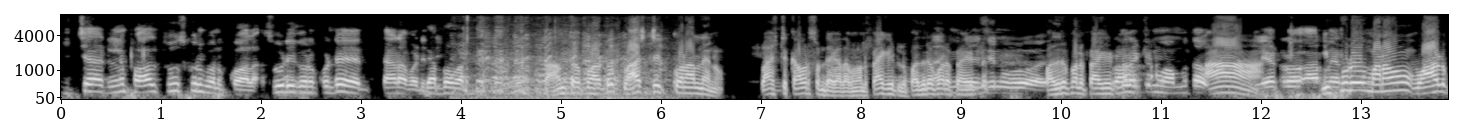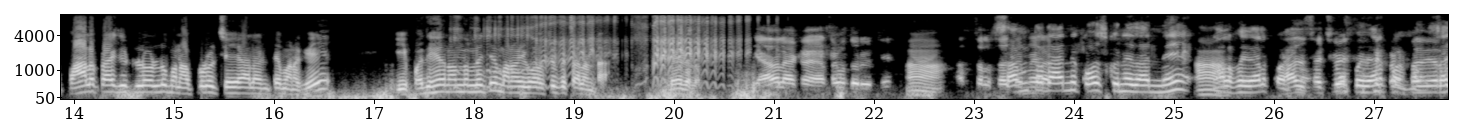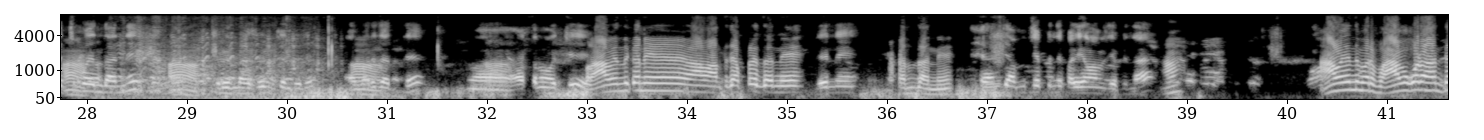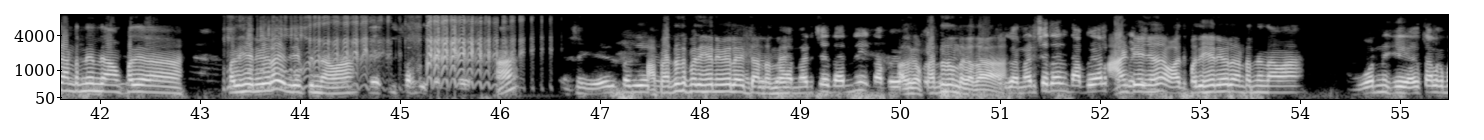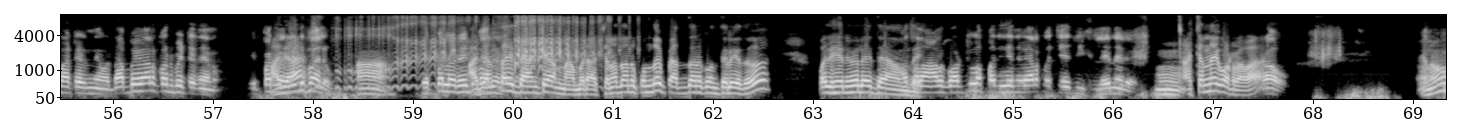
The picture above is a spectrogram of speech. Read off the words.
ఇచ్చే వాటిని పాలు చూసుకుని కొనుక్కోవాలి. సూడి కొనుక్కుంటే తేడా పడింది దెబ్బ పడుతుంది దాంతో పాటు ప్లాస్టిక్ కొనాలి నేను. ప్లాస్టిక్ కవర్స్ ఉంటాయి కదా మన ప్యాకెట్లు పది రూపాయల ప్యాకెట్లు. నువ్వు పది రూపాయల ప్యాకెట్లు. ప్రోడక్ట్ నువ్వు అమ్ముతావు. ఆ. లీటర్ ఆరు ఇప్పుడు మనం వాళ్ళు పాల ప్యాకెట్లు వాళ్ళు మనం అప్రూవ్ చేయాలంటే మనకి ఈ పదిహేను వందల నుంచి మనం ఇగో చూపించాలంట పేదలు. సొంత దాన్ని కోసుకునే దాన్ని. నలభై. పదివేలు. చచ్చిపోయిన దాన్ని చూపించండి అతను వచ్చి ఎందుకని అంత చెప్పలేదు దాన్ని? దీన్ని? పెద్ద దాన్ని చెప్పింది? పదిహేను వందలు చెప్పిందా? ఆమె ఏంది మరి? ఆమె కూడా అంతే అంటుంది ఏంది? ఆమె పది పదిహేను వేలు ఇది చెప్పింది ఆమె. పెద్దది పదిహేను వేలు అయితే అంటుంది. నడిచేదాన్ని అది పెద్దది ఉంది కదా. నడిచేదాన్ని డెబ్బై వేలు ఆంటీ ఏం చేద్దాం అది పదిహేను వేలు అంటుంది ఆమె? ఊరికి ఎగతాలకు మాట్లాడింది డెబ్బై వేలు కొనిపెట్టాను నేను. ఇప్పట్లో? రెడ్డిపాలు ఆ. ఇప్పట్లో రెడ్డిపాలు ఎంత అయితే అంటే అన్న మరి ఆ చిన్నదానికి ఉందో పెద్ద అనుకుందో తెలియదు. పదిహేను వేలు అయితే అసలు వాళ్ళ గొడ్డలో పదిహేను వేలకు వచ్చేది నీకు లేనే లేదు. ఉమ్, ఆ చిన్నవి కూడా రావా? రావు. నేను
